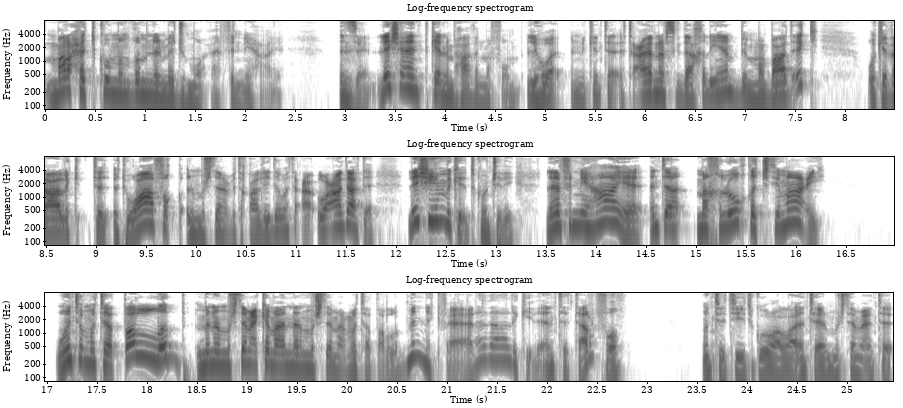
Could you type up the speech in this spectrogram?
ما راح تكون من ضمن المجموعة في النهاية. إنزين ليش إحنا نتكلم بهذا المفهوم؟ اللي هو إنك أنت تعاير نفسك داخليا بمبادئك وكذلك توافق المجتمع بتقاليده وعاداته. ليش يهمك تكون كذي؟ لأن في النهاية أنت مخلوق اجتماعي. وانت متطلب من المجتمع كما أن المجتمع متطلب منك. فعلى ذلك إذا أنت ترفض وأنت تي تقول والله أنت يا المجتمع أنت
